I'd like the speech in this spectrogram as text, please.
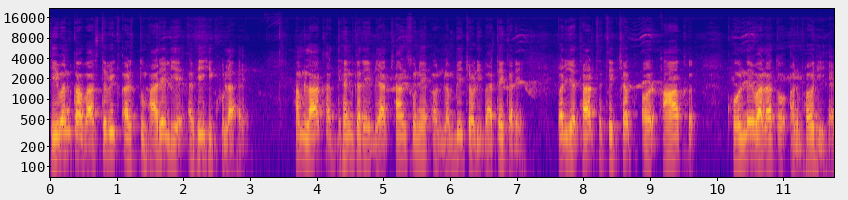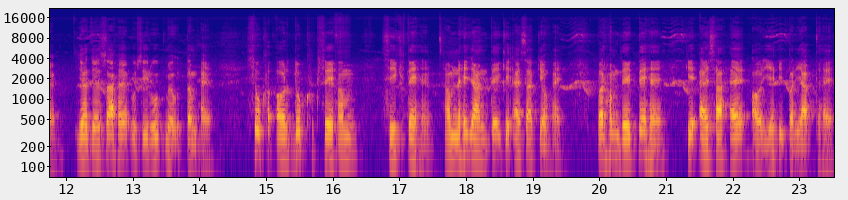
जीवन का वास्तविक अर्थ तुम्हारे लिए अभी ही खुला है। हम लाख अध्ययन करें, व्याख्यान सुने और लंबी चौड़ी बातें करें, पर यथार्थ शिक्षक और आँख खोलने वाला तो अनुभव ही है। यह जैसा है, उसी रूप में उत्तम है। सुख और दुख से हम सीखते हैं। हम नहीं जानते कि ऐसा क्यों है, पर हम देखते हैं कि ऐसा है और यही पर्याप्त है।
